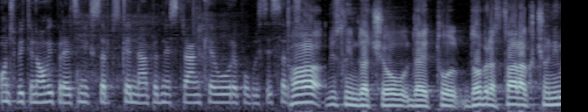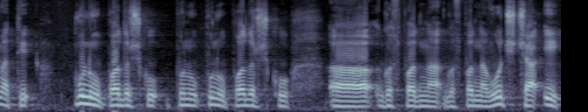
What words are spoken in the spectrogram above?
On će biti novi predsjednik Srpske napredne stranke u Republici Srpske. Pa mislim da je to dobra stvar ako će on imati punu podršku gospodina Vučića i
